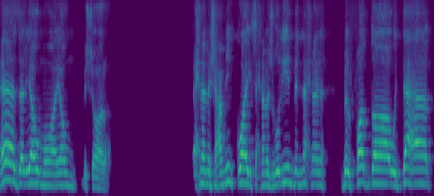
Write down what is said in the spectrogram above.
هذا اليوم هو يوم بشاره إحنا مش عاملين كويس. إحنا مشغولين بإن إحنا بالفضة والذهب.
